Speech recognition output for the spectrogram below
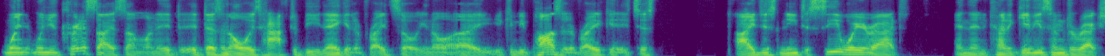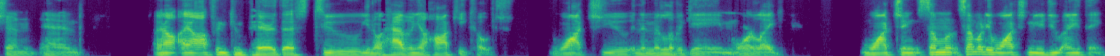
when when you criticize someone it it doesn't always have to be negative right? So you know uh it can be positive right? It's just i just need to see where you're at and then kind of give you some direction. And I, I often compare this to you know having a hockey coach watch you in the middle of a game or like watching someone somebody watching you do anything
